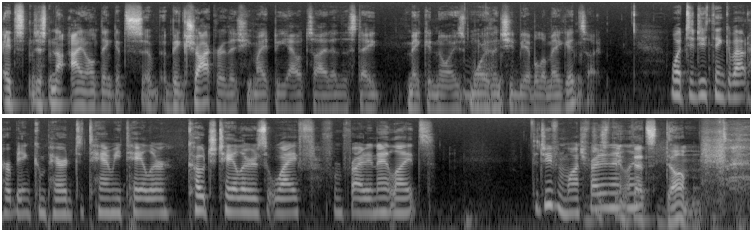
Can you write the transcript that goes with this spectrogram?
it's just not. I don't think it's a, a big shocker that she might be outside of the state making noise more than she'd be able to make inside. What did you think about her being compared to Tammy Taylor, Coach Taylor's wife from Friday Night Lights? Did you even watch I Friday just Night think Lights? that's dumb.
